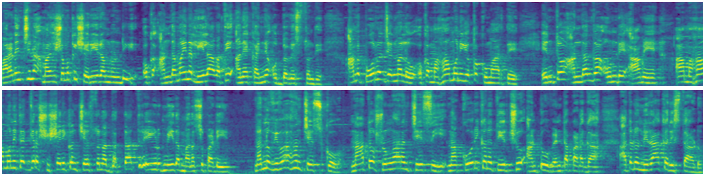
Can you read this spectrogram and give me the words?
మరణించిన మహిషముకి శరీరం నుండి ఒక అందమైన లీలావతి అనే కన్య ఉద్భవిస్తుంది. ఆమె పూర్వజన్మలో ఒక మహాముని యొక్క కుమార్తె. ఎంతో అందంగా ఉండే ఆమె ఆ మహాముని దగ్గర శిష్యరికం చేస్తున్న దత్తాత్రేయుడి మీద మనసు పడి నన్ను వివాహం చేసుకో నాతో శృంగారం చేసి నా కోరికను తీర్చు అంటూ వెంటపడగా అతడు నిరాకరిస్తాడు.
